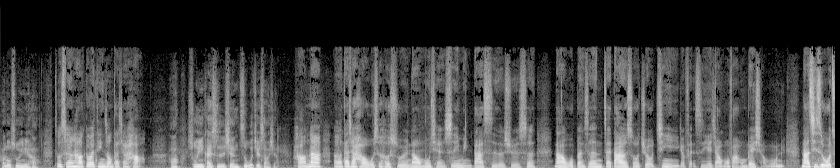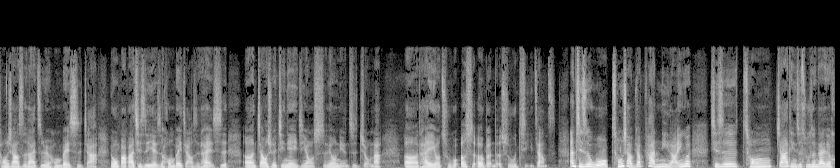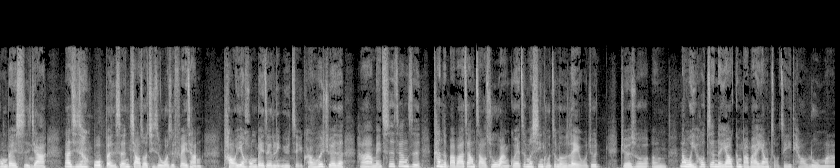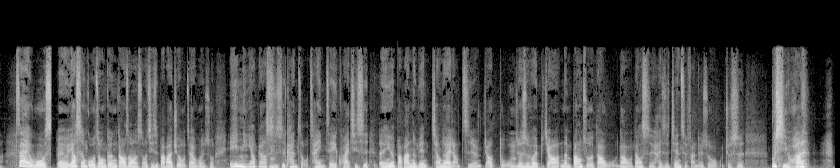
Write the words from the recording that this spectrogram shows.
Hello，淑仪你好。主持人好，各位听众大家好。好，淑仪开始先自我介绍一下。好，那呃，大家好，我是何淑云。那我目前是一名大四的学生。那我本身在大二的时候就有经营一个粉丝页，叫魔法烘焙小魔女。那其实我从小是来自于烘焙世家，因为我爸爸其实也是烘焙讲师，他也是呃教学经验已经有十六年之久。那呃，他也有出过二十二本的书籍，这样子。但其实我从小比较叛逆啦，因为其实从家庭是出生在这个烘焙世家，那其实我本身小时候其实我是非常讨厌烘焙这个领域这一块，我会觉得啊，每次这样子看着爸爸这样早出晚归，这么辛苦，这么累，我就。觉得说，嗯，那我以后真的要跟爸爸一样走这一条路吗？在我呃要升国中跟高中的时候，其实爸爸就有在问说，哎，你要不要试试看走餐饮这一块？其实，嗯，因为爸爸那边相对来讲资源比较多，就是会比较能帮助得到我。那我当时还是坚持反对，说我就是不喜欢。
